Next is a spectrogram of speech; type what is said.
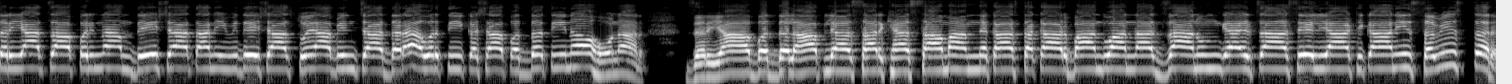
तर याचा परिणाम देशात आणि विदेशात सोयाबीनच्या दरावरती कशा पद्धतीनं होणार? जर याबद्दल आपल्या सारख्या सामान्य कास्तकार बांधवांना जाणून घ्यायचा असेल या ठिकाणी सविस्तर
